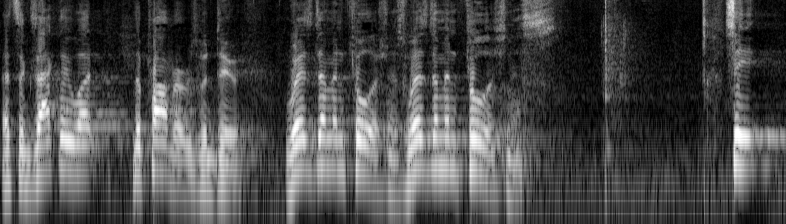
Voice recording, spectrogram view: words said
That's exactly what the Proverbs would do wisdom and foolishness, wisdom and foolishness. See,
